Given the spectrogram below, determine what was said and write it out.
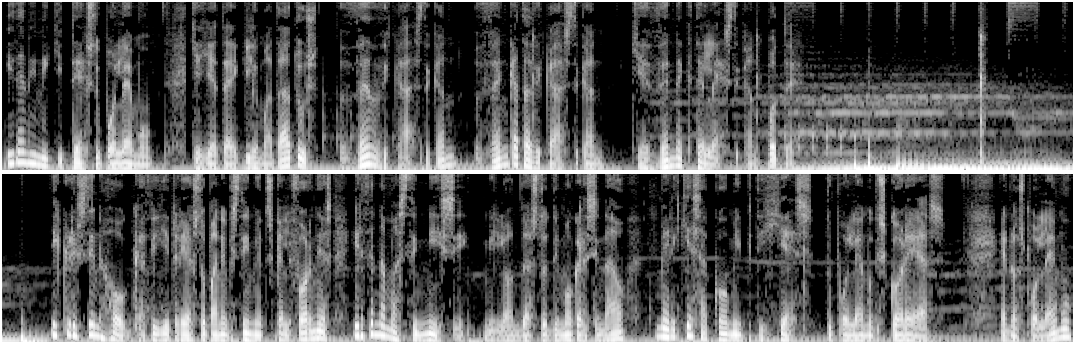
ήταν οι νικητές του πολέμου και για τα εγκλήματά τους δεν δικάστηκαν, δεν καταδικάστηκαν και δεν εκτελέστηκαν ποτέ. Η Κριστίν Χόγκ, καθηγήτρια στο Πανεπιστήμιο της Καλιφόρνιας, ήρθε να μας θυμίσει, μιλώντας στο Democracy Now, μερικές ακόμη πτυχές του πολέμου της Κορέας. Ενός πολέμου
